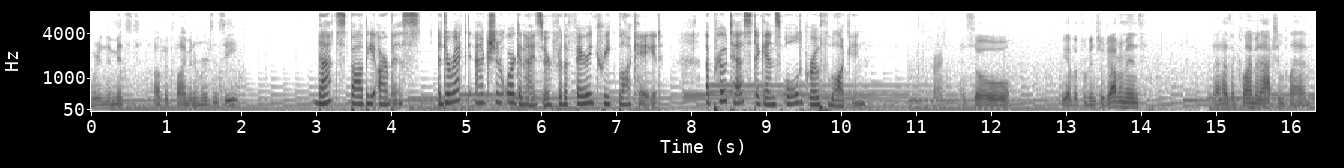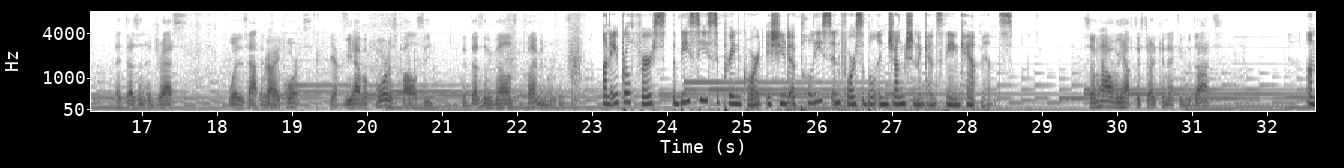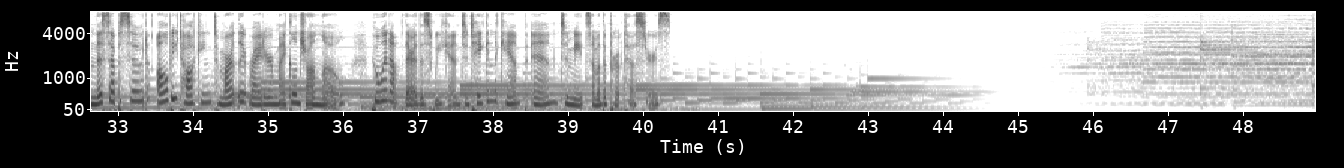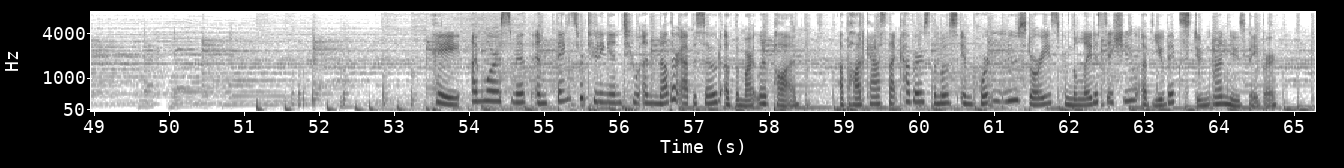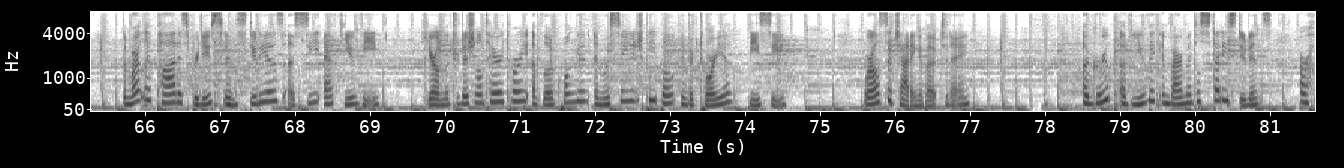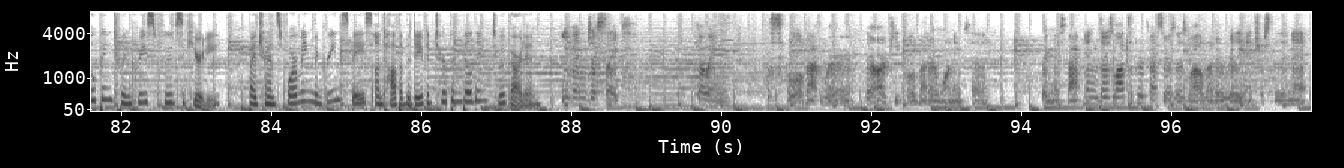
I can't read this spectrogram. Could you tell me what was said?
We're in the midst of a climate emergency. That's Bobby Arbess, a direct action organizer for the Fairy Creek blockade, a protest against old growth logging. Right. And so we have a provincial government that has a climate action plan that doesn't address what is happening Right. to the forest. Yes. We have a forest policy that doesn't acknowledge the climate emergency. On April 1st, the BC Supreme Court issued a police enforceable injunction against the encampments. Somehow we have to start connecting the dots. On this episode, I'll be talking to Martlet writer Michael John Lo, who went up there this weekend to take in the camp and to meet some of the protesters. Hey, I'm Laura Smith, and thanks for tuning in to another episode of the Martlet Pod, a podcast that covers the most important news stories from the latest issue of UVic's student run newspaper. The Martlet Pod is produced in the studios of CFUV, here on the traditional territory of Lekwungen and WSÁNEĆ people in Victoria, BC. We're also chatting about today. A group of UVic environmental studies students are hoping to increase food security by transforming the green space on top of the David Turpin building to a garden. Even just like going to school that where there are people that are wanting to bring this back and there's lots of professors as well that are really interested in it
